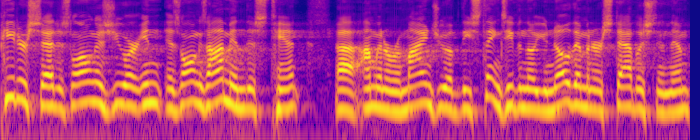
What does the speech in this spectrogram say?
Peter said, as long as you are in, as long as I'm in this tent, uh, I'm going to remind you of these things, even though you know them and are established in them.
